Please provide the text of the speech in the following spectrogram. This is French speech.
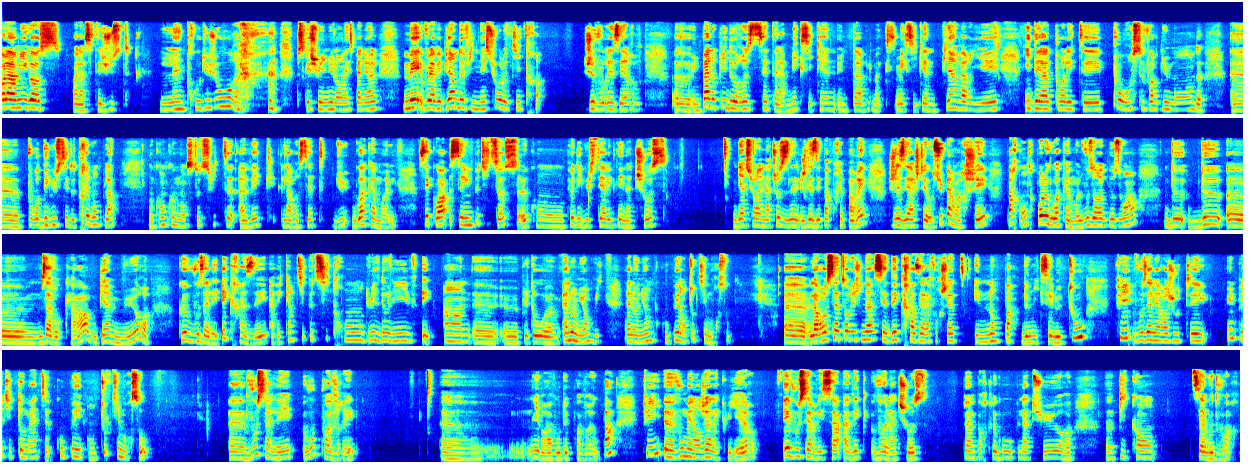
Hola amigos Voilà, c'était juste l'intro du jour, parce que je suis nulle en espagnol. Mais vous l'avez bien deviné sur le titre, je vous réserve euh, une panoplie de recettes à la mexicaine, une table mexicaine bien variée, idéale pour l'été, pour recevoir du monde, euh, pour déguster de très bons plats. Donc on commence tout de suite avec la recette du guacamole. C'est quoi? C'est une petite sauce euh, qu'on peut déguster avec des nachos Bien sûr, les nachos, je ne les ai pas préparés, je les ai achetés au supermarché. Par contre, pour le guacamole, vous aurez besoin de deux euh, avocats bien mûrs que vous allez écraser avec un petit peu de citron, d'huile d'olive et un, euh, euh, plutôt un oignon, oui, un oignon coupé en tout petits morceaux. la recette originale, c'est d'écraser à la fourchette et non pas de mixer le tout. Puis, vous allez rajouter une petite tomate coupée en tout petits morceaux euh, vous salez, vous poivrez, euh, libre à vous de poivrer ou pas, puis euh, vous mélangez à la cuillère et vous servez ça avec vos nachos, peu importe le goût, nature, piquant, c'est à vous de voir.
